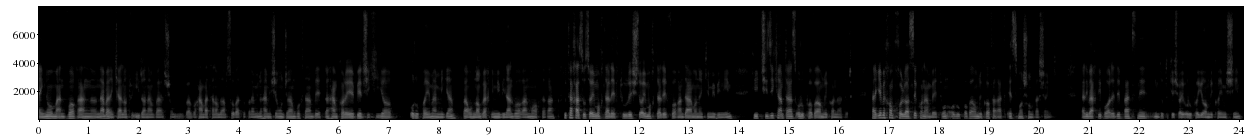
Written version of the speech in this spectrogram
اینو من واقعا نه برای اینکه الان تو ایرانم و شما و با هموطنام دارم صحبت می‌کنم اینو همیشه اونجا هم گفتم به همکارای بلژیکی یا اروپایی من میگم و اونا وقتی می‌بینن واقعا موافقن. تو تخصصهای مختلف تو رشتههای مختلف واقعا درمانی که می‌بینیم هیچ چیزی کمتر از اروپا و آمریکا نداره. اگه بخوام خلاصه کنم بهتون اروپا و آمریکا فقط اسمشون قشنگ ولی وقتی وارد بطن این دو تا کشور اروپایی و آمریکایی میشیم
